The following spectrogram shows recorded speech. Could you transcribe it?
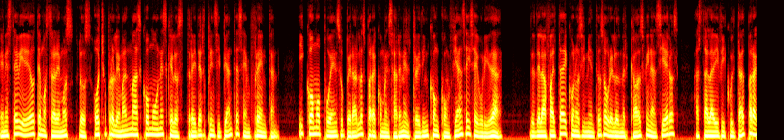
En este video te mostraremos los 8 problemas más comunes que los traders principiantes se enfrentan y cómo pueden superarlos para comenzar en el trading con confianza y seguridad. Desde la falta de conocimiento sobre los mercados financieros hasta la dificultad para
